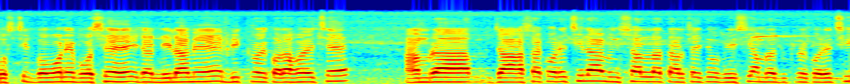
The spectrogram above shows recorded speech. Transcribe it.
মসজিদ ভবনে বসে এটা নিলামে বিক্রয় করা হয়েছে। আমরা যা আশা করেছিলাম ইনশাল্লাহ তার চাইতেও বেশি আমরা বিক্রয় করেছি।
